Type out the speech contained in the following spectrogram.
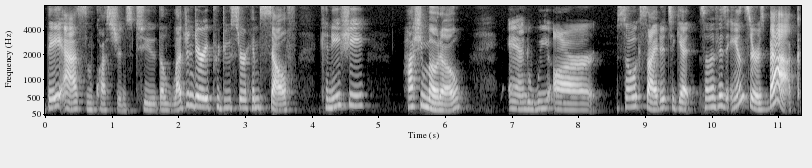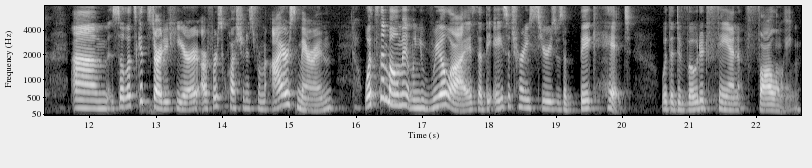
they asked some questions to the legendary producer himself kenichi hashimoto and we are so excited to get some of his answers back. Um, so let's get started here. Our first question is from Iris Marin. What's the moment when you realized that the Ace Attorney series was a big hit with a devoted fan following?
